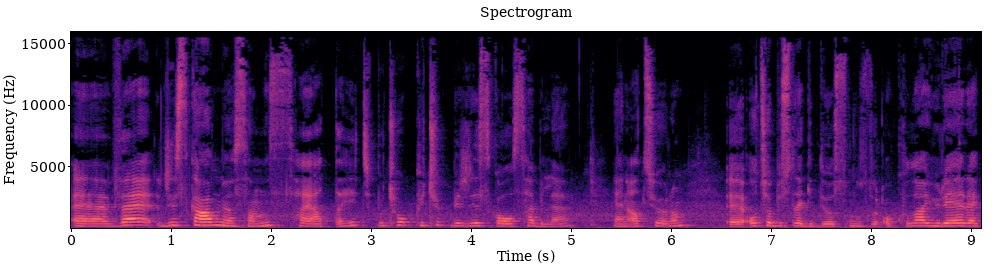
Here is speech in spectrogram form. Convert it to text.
Ee, ve risk almıyorsanız hayatta hiç bu çok küçük bir risk olsa bile yani atıyorum e, otobüsle gidiyorsunuzdur okula yürüyerek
